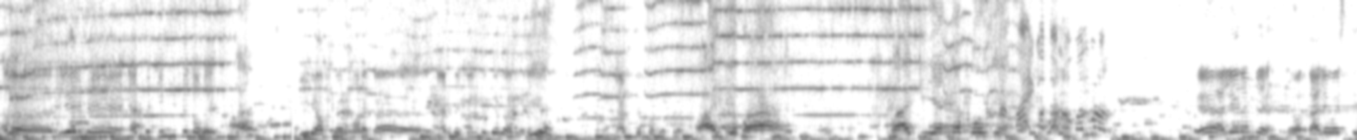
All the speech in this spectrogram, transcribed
ಅದ ರಿಯಲ್ಮಿ ನೆಟ್ ತಿಂತಿದ್ದಿಲ್ಲ ವಿಡಿಯೋ ಅಪ್ಲೋಡ್ ಮಾಡಕ ನೆಟ್ ತಿಂತಿದ್ದಿಲ್ಲ ನೆಟ್ ತಿಂತದ ಆಯ್ತು ಬಾ ಬಾಕಿ ಹೆಂಗಪ್ಪ ಹೋಗಿ ಏ ಅಲ್ಲೇ ರಮ್ರೆ ಇವತ್ತು ಅಲ್ಲೇ ವಸ್ತಿ.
